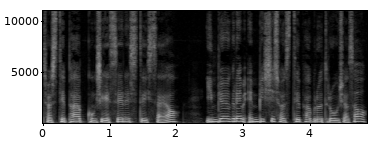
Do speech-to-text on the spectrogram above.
저스트팝 공식 SNS도 있어요. 인별그램 MBC 저스트팝으로 들어오셔서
